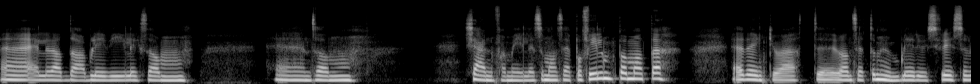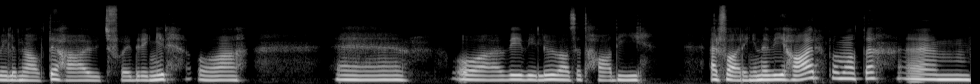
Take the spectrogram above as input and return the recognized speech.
eh, eller at da blir vi liksom eh, en sånn kjernefamilie som man ser på film, på en måte. Jeg tenker jo at uansett om hun blir rusfri, så vil hun jo alltid ha utfordringer, og og vi vil jo uansett ha de erfaringene vi har, på en måte. Um,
